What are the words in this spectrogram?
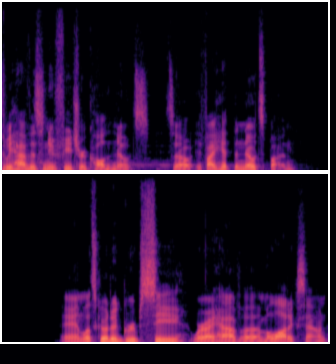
We have this new feature called Notes. So if I hit the Notes button, and let's go to group C where I have a melodic sound.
